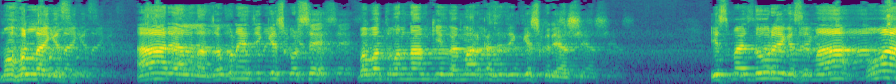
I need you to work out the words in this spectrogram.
মহল্লায় গেছে। আরে আল্লাহ, যখন জিজ্ঞেস করছে, বাবা, তোমার নাম কি? কয়, মার কাছে জিজ্ঞেস করে আসে। ইসমাইল দৌড়ে গেছে, মা, ও মা,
